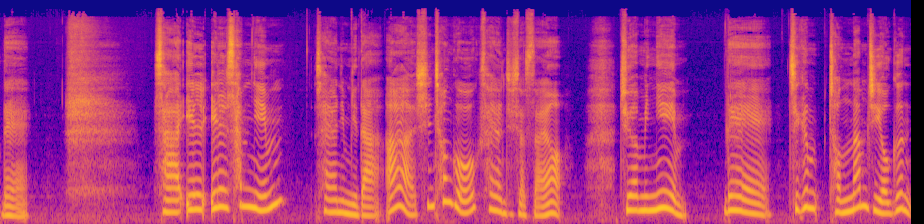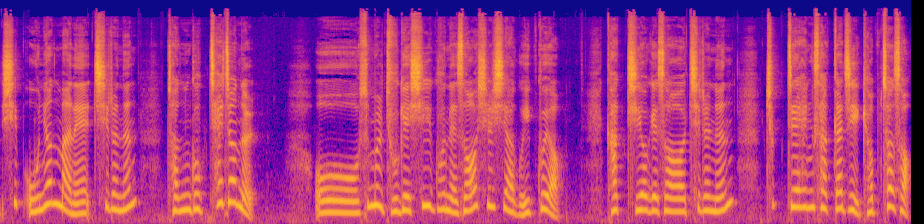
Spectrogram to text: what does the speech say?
네. 4113님 사연입니다. 아, 신청곡 사연 주셨어요. 주현미님, 네. 지금 전남 지역은 15년 만에 치르는 전국 체전을 어, 22개 시군에서 실시하고 있고요. 각 지역에서 치르는 축제 행사까지 겹쳐서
